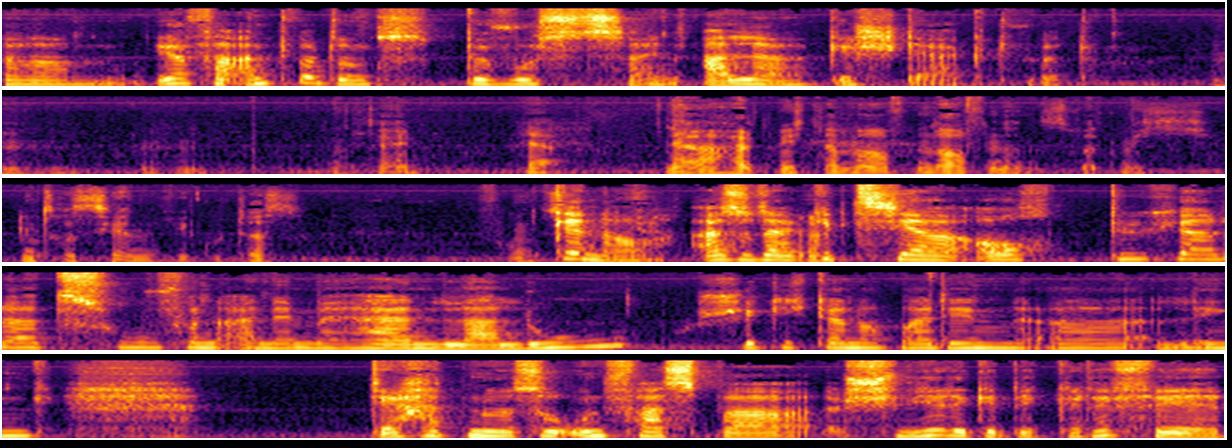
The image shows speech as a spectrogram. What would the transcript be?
ähm, ja, Verantwortungsbewusstsein aller gestärkt wird. Mhm, mhm. Okay. Ja. ja, halt mich da mal auf dem Laufenden. Es würde mich interessieren, wie gut das funktioniert. Genau, also da gibt es ja auch Bücher dazu von einem Herrn Lalou, schicke ich da nochmal den äh, Link. Der hat nur so unfassbar schwierige Begriffe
